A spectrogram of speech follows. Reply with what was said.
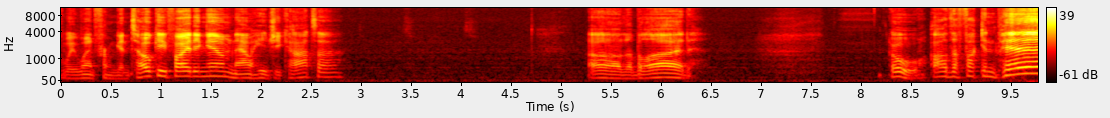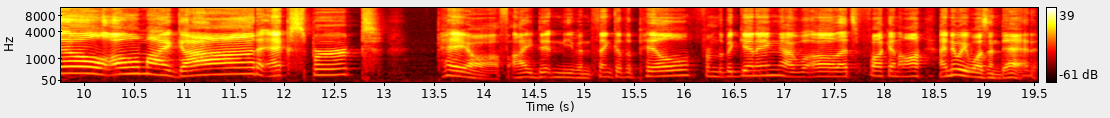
We went from Gintoki fighting him, now Hijikata. Oh, the blood. Oh, oh, the fucking pill! Oh my god! Expert payoff. I didn't even think of the pill from the beginning. I, oh, that's fucking off. I knew he wasn't dead.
